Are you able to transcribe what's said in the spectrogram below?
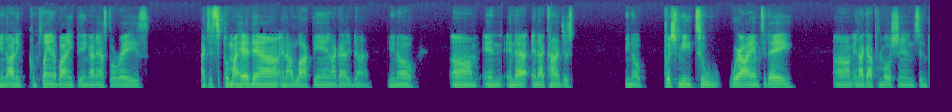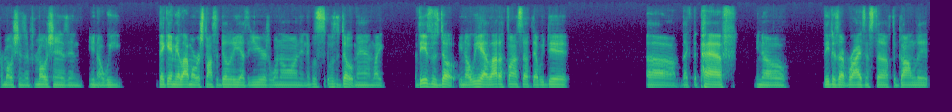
you know i didn't complain about anything i didn't ask for a raise i just put my head down and i locked in i got it done you know um and and that and that kind of just you know pushed me to where i am today um, and I got promotions and promotions and promotions, and you know, we they gave me a lot more responsibility as the years went on, and it was it was dope, man. Like these was dope. You know, we had a lot of fun stuff that we did, uh, like the path, you know, leaders uprising stuff, the gauntlet.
